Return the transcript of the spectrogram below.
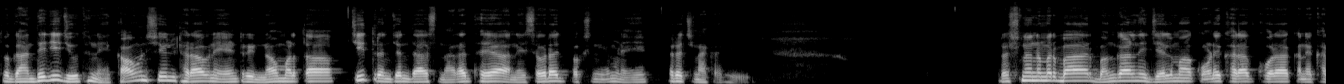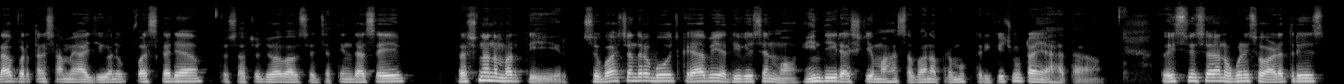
તો ગાંધીજી જૂથને કાઉન્સિલ ઠરાવને એન્ટ્રી ન મળતા ચિત્તરંજન દાસ નારાજ થયા અને સ્વરાજ પક્ષની એમણે રચના કરી. પ્રશ્ન નંબર બાર, બંગાળની જેલમાં કોણે ખરાબ ખોરાક અને ખરાબ વર્તન સામે આજીવન ઉપવાસ કર્યા? તો સાચો જવાબ આવશે જતીન દાસે. પ્રશ્ન નંબર તેર, સુભાષચંદ્ર બોઝ કયા બે અધિવેશનમાં હિન્દી રાષ્ટ્રીય મહાસભાના પ્રમુખ તરીકે ચૂંટાયા હતા? તો ઈસવીસન ઓગણીસો આડત્રીસ,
